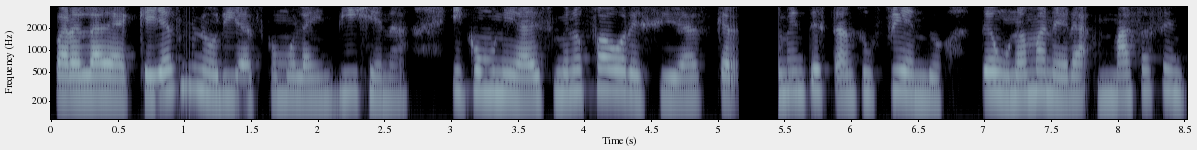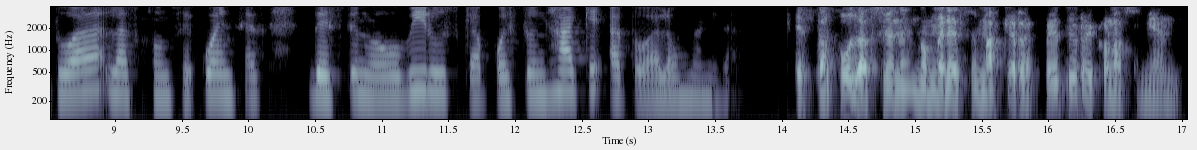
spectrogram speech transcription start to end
para la de aquellas minorías como la indígena y comunidades menos favorecidas que están sufriendo de una manera más acentuada las consecuencias de este nuevo virus que ha puesto en jaque a toda la humanidad. Estas poblaciones no merecen más que respeto y reconocimiento.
